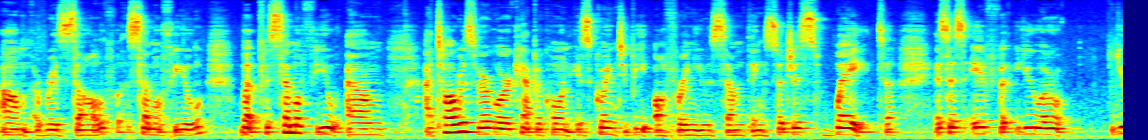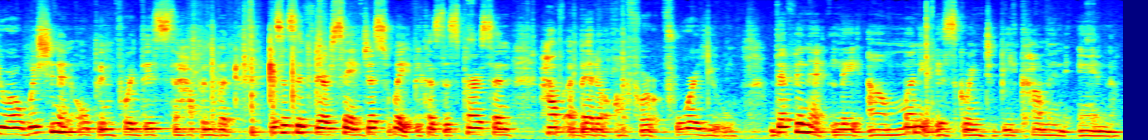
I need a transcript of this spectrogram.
um, resolved, some of you. But for some of you, um, a Taurus, Virgo, or Capricorn is going to be offering you something. So just wait. It's as if you are you are wishing and open for this to happen but it's as if they're saying just wait because this person have a better offer for you. Definitely um, money is going to be coming in.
